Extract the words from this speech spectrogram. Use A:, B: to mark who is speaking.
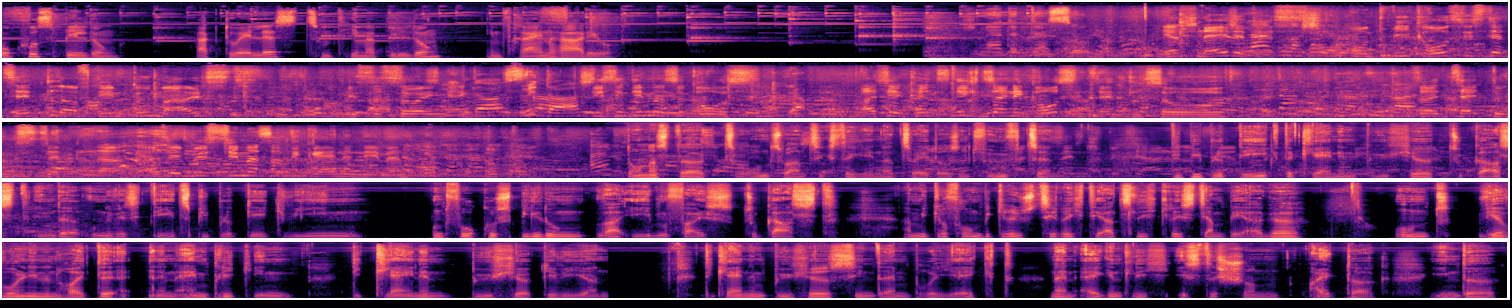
A: Fokus Bildung. Aktuelles zum Thema Bildung im freien Radio.
B: Schneidet das so.
C: Er schneidet es. Und wie groß ist der Zettel, auf dem du malst? Ist das so ein, ein
B: Das, wie das.
C: Die sind immer so groß. Also ihr könnt nicht so einen großen Zettel, so, so einen Zeitungszettel. Also ihr müsst immer so die kleinen nehmen. Okay.
D: Donnerstag, 22. Jänner 2015. Die Bibliothek der kleinen Bücher zu Gast in der Universitätsbibliothek Wien. Und Fokus Bildung war ebenfalls zu Gast. Am Mikrofon begrüßt Sie recht herzlich Christian Berger und wir wollen Ihnen heute einen Einblick in die kleinen Bücher gewähren. Die kleinen Bücher sind ein Projekt, nein eigentlich ist es schon Alltag in der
